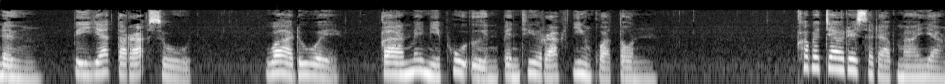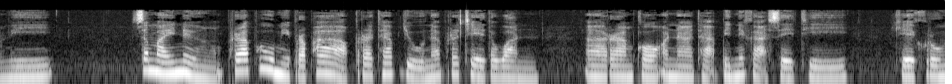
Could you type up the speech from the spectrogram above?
หนึ่งปิยตระสูตร ว่าด้วย การไม่มีผู้อื่นเป็นที่รักยิ่งกว่าตน ข้าพเจ้าได้สดับมาอย่างนี้ สมัยหนึ่ง พระผู้มีพระภาคประทับอยู่ณพระเจตวัน อารามของอนาถบิณิกะเศรษฐีเคครุง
